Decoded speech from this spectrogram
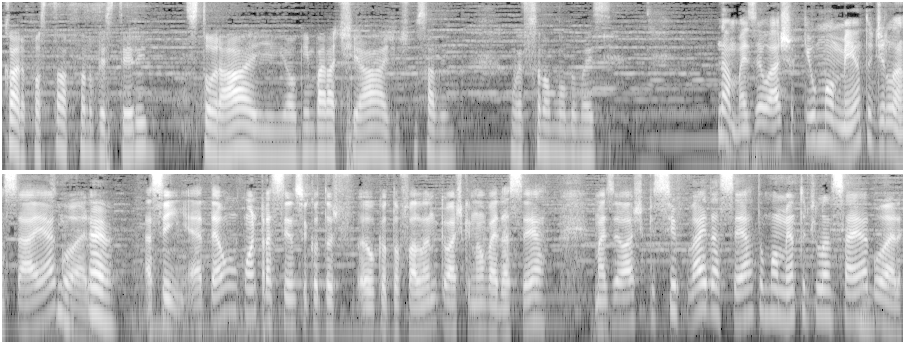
Claro, posso estar falando besteira e estourar e alguém baratear, a gente não sabe como vai funcionar o mundo, mas. Não, mas eu acho que o momento de lançar é Sim, agora. É, Assim, é até um contrassenso que eu tô, o que eu tô falando, que eu acho que não vai dar certo, mas eu acho que se vai dar certo, o momento de lançar é agora.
